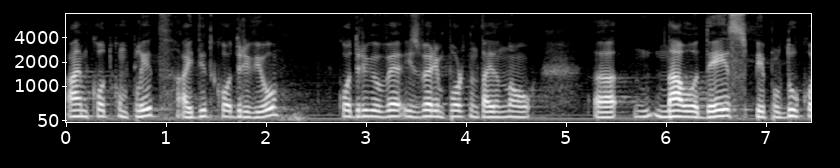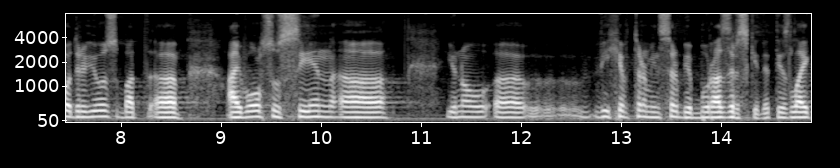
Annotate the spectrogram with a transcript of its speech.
I'm code complete, I did code review. Code review is very important, I don't know, uh, nowadays people do code reviews, but uh, I've also seen, uh, you know, uh, we have term in Serbia, burazerski, that is like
